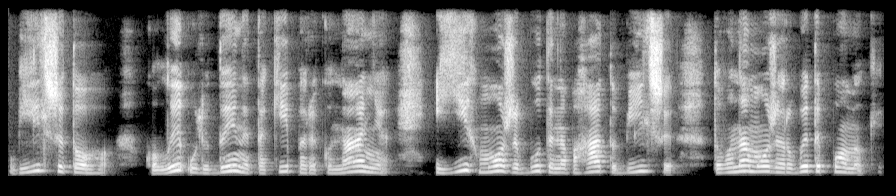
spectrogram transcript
Більше того, коли у людини такі переконання, і їх може бути набагато більше, то вона може робити помилки,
